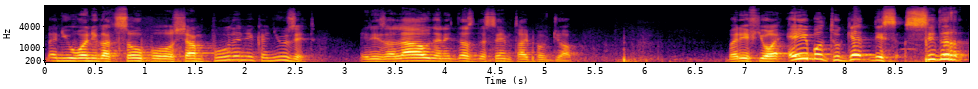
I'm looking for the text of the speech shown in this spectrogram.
Then you only got soap or shampoo, then you can use it. It is allowed and it does the same type of job. But if you are able to get this sidr,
